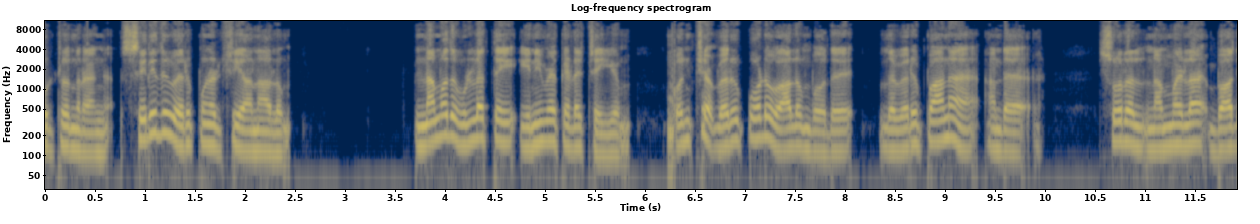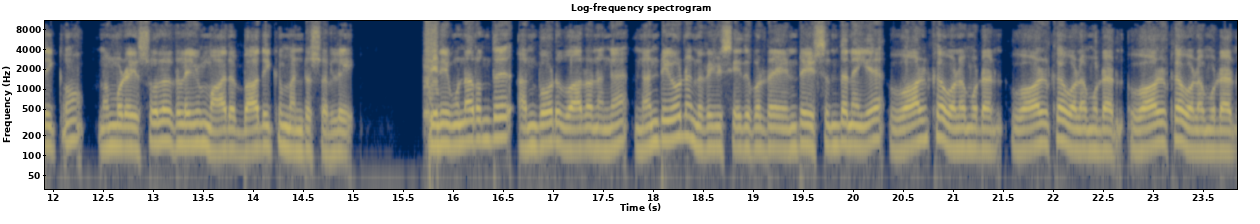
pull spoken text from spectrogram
ஊற்றுங்கிறாங்க. சிறிது வெறுப்புணர்ச்சி ஆனாலும் நமது உள்ளத்தை இனிமே கெடச் செய்யும். கொஞ்சம் வெறுப்போடு வாழும்போது இந்த வெறுப்பான அந்த சூழல் நம்மளை பாதிக்கும் நம்முடைய சூழல்களையும் அது பாதிக்கும் என்று சொல்லி இதை உணர்ந்து அன்போடு வாழணுங்க. நன்றியோடு நிறைவு செய்து கொள்ற இன்றைய சிந்தனையை வாழ்க வளமுடன் வாழ்க வளமுடன் வாழ்க வளமுடன்.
